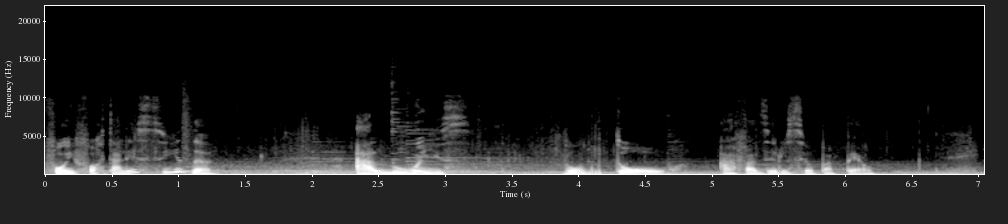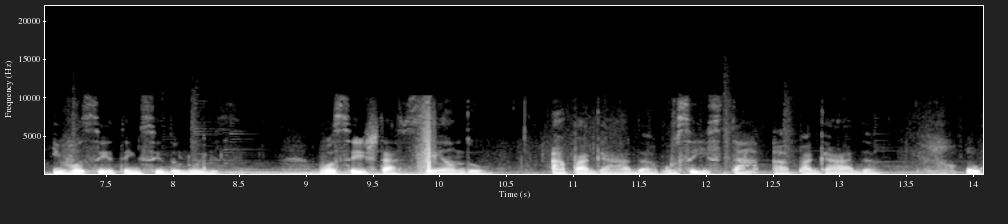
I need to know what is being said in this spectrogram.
foi fortalecida. A luz voltou a fazer o seu papel. E você tem sido luz? Você está sendo apagada? Você está apagada? O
